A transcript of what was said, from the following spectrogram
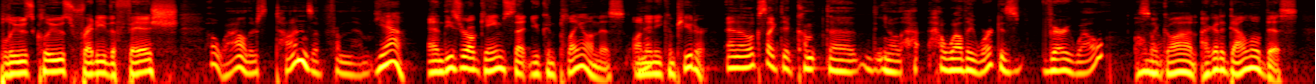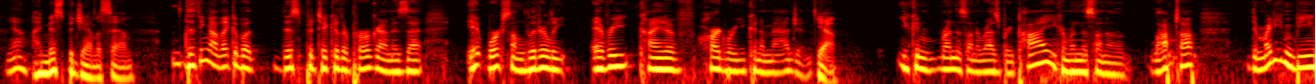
Blues Clues, Freddy the Fish. oh, wow. There's tons of from them. Yeah, and these are all games that you can play on this on any computer. And it looks like the, com- the you know, h- how well they work is very well. Oh my god, I got to download this. Yeah. I miss Pajama Sam. the thing I like about this particular program is that it works on literally every kind of hardware you can imagine. Yeah. You can run this on a Raspberry Pi. You can run this on a laptop. There might even be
